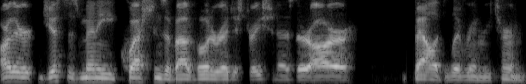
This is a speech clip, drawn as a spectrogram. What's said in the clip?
are there just as many questions about voter registration as there are ballot delivery and return?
